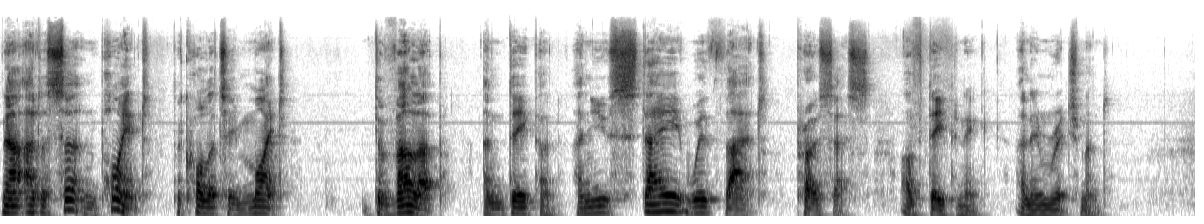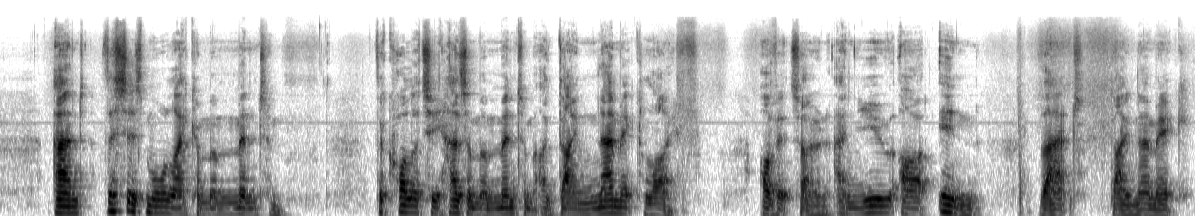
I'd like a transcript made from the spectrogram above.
Now, at a certain point, the quality might develop and deepen, and you stay with that process of deepening and enrichment. And this is more like a momentum. The quality has a momentum, a dynamic life of its own, and you are in that dynamic,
